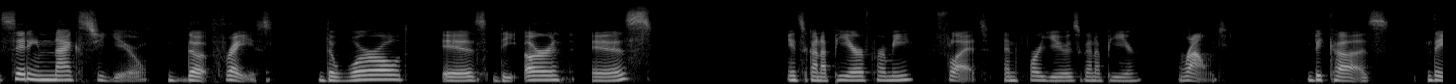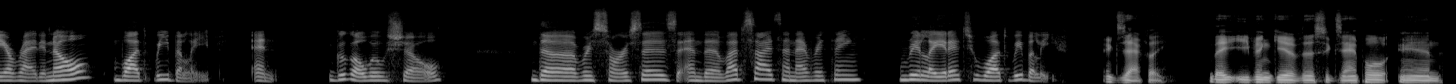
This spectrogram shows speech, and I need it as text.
sitting next to you, the phrase, the world is, the earth is, it's going to appear for me flat. And for you, it's going to appear round because they already know what we believe. And Google will show the resources and the websites and everything related to what we believe. Exactly. They even give this example in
